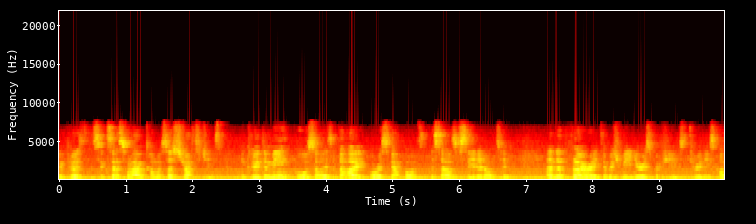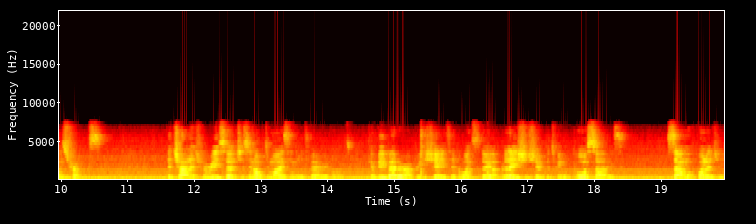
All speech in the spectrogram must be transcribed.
influence the successful outcome of such strategies include the mean pore size of the highly porous scaffolds that the cells are seeded onto, and the flow rate at which media is perfused through these constructs. The challenge for researchers in optimizing these variables can be better appreciated once the relationship between pore size, cell morphology,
